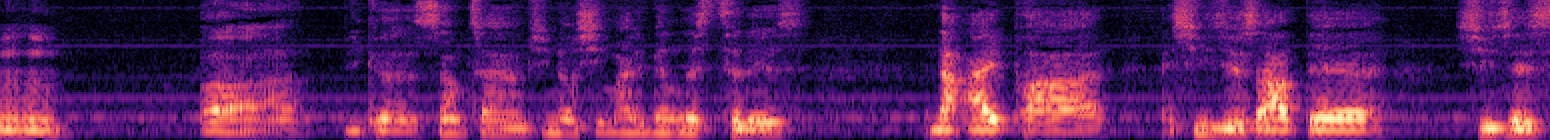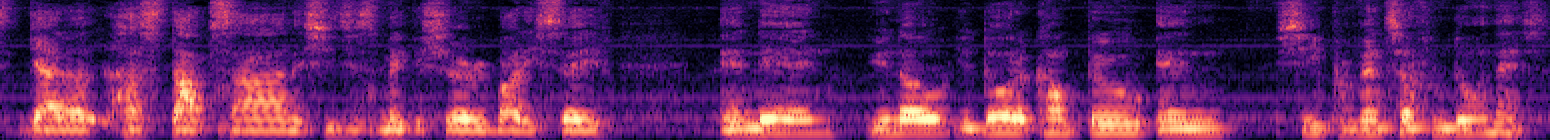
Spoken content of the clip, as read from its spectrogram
Mm-hmm. uh, because sometimes you know she might have been listening to this in the iPod, and she's just out there. She just got a, her stop sign, and she's just making sure everybody's safe. And then you know your daughter come through, and she prevents her from doing this.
